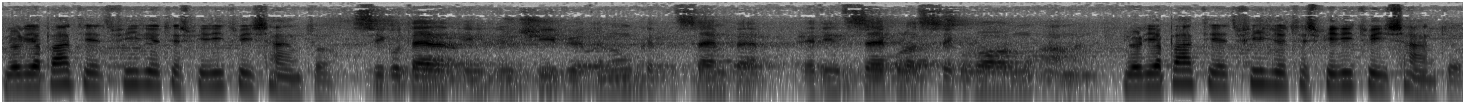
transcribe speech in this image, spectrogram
Gloria Patri et Filio et Spiritui Sancto. Sicut erat in principio et nunc et semper et in saecula saeculorum. Amen. Gloria Patri et Filio et Spiritui Sancto.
